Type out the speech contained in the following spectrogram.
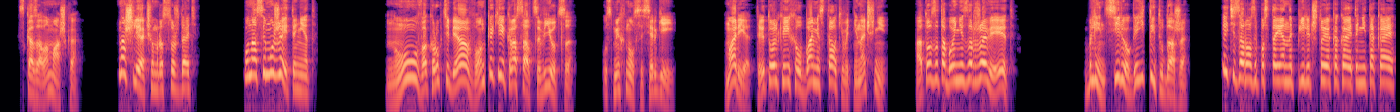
– сказала Машка. «Нашли о чем рассуждать. У нас и мужей-то нет». «Ну, вокруг тебя вон какие красавцы вьются», – усмехнулся Сергей. Марья, ты только их лбами сталкивать не начни, а то за тобой не заржавеет. Блин, Серега, и ты туда же. Эти заразы постоянно пилят, что я какая-то не такая.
